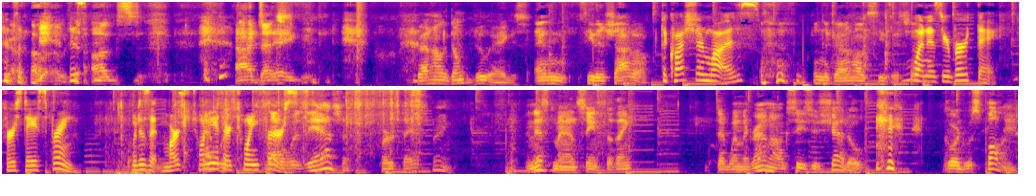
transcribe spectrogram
groundhog hogs. Hatch That's- Groundhog don't do eggs. And see their shadow. The question was, When the groundhog sees its shadow. when is your birthday? First day of spring. What is it? March 20th That or 21st? That was the answer. First day of spring. And this man seems to think that when the groundhog sees his shadow, Gord was spawned.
